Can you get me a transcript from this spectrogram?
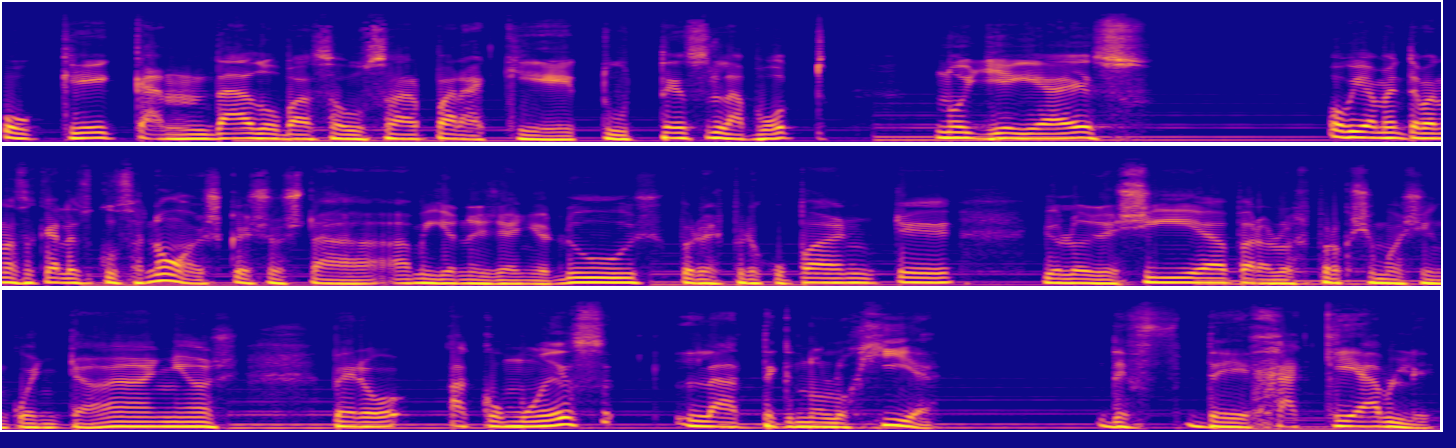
o qué candado vas a usar para que tu Tesla bot no llegue a eso? Obviamente van a sacar la excusa, no, es que eso está a millones de años luz, pero es preocupante, yo lo decía, para los próximos 50 años, pero a como es la tecnología de, de hackeable,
